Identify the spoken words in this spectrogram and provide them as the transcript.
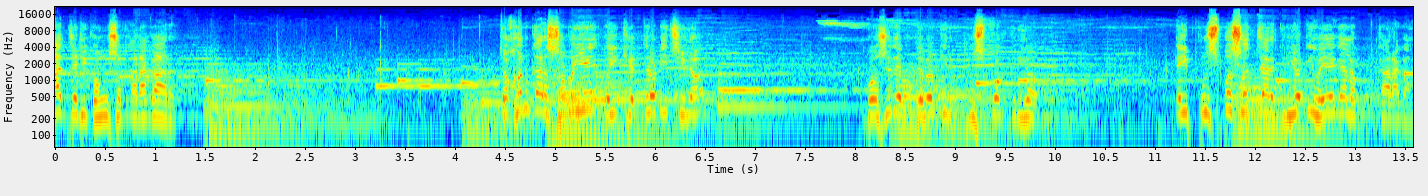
আজ যেটি কংস কারাগার, তখনকার সময়ে ওই ক্ষেত্রটি ছিল বসুদেব দেবকীর পুষ্পগৃহ। এই পুষ্পসজ্জার গৃহটি হয়ে গেল কারাগার।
